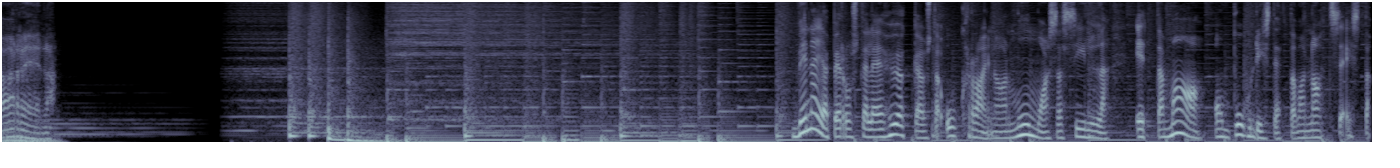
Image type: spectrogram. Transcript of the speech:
Areena. Venäjä perustelee hyökkäystä Ukrainaan muun muassa sillä, että maa on puhdistettava natseista.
